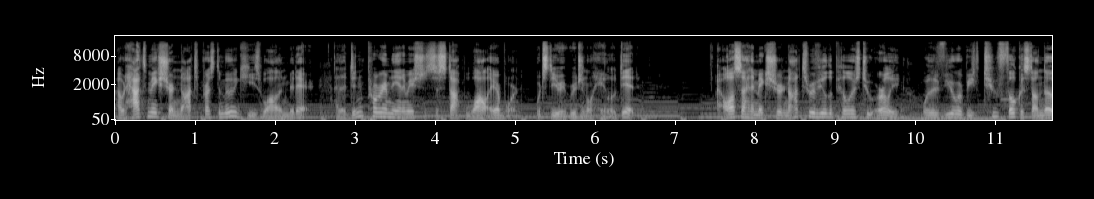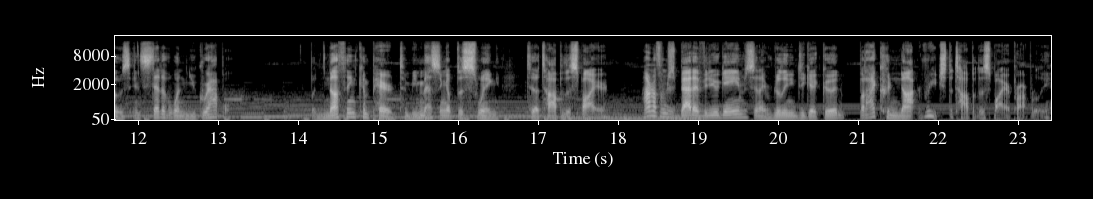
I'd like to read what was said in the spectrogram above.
I would have to make sure not to press the moving keys while in midair, as I didn't program the animations to stop while airborne, which the original Halo did. I also had to make sure not to reveal the pillars too early, or the viewer would be too focused on those instead of when you grapple. But nothing compared to me messing up the swing to the top of the spire. I don't know if I'm just bad at video games and I really need to get good, but I could not reach the top of the spire properly.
